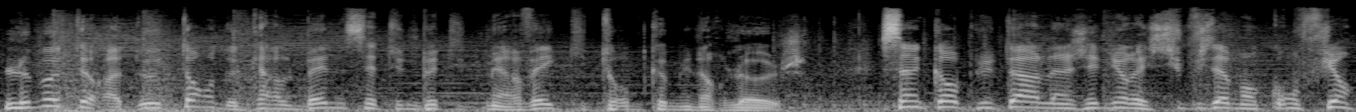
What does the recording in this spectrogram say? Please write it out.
Le moteur à deux temps de Karl Benz est une petite merveille qui tourne comme une horloge. Cinq ans plus tard, l'ingénieur est suffisamment confiant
